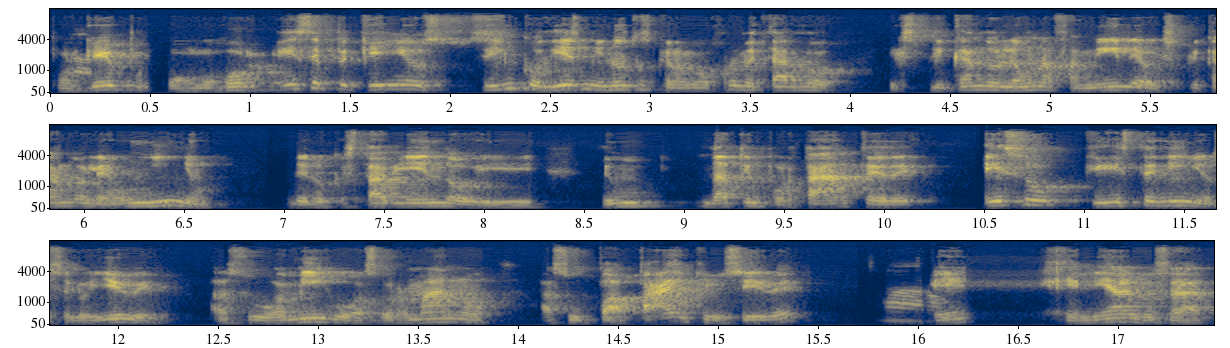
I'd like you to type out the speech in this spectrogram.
¿Por qué? Porque a lo mejor ese pequeños 5 o 10 minutos que a lo mejor me tardo explicándole a una familia o explicándole a un niño de lo que está viendo y de un dato importante, de eso que este niño se lo lleve a su amigo, a su hermano, a su papá inclusive, ¿eh? genial. O sea,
